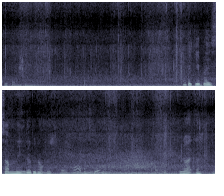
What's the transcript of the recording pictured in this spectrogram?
ของยังที่ต่ำที่นี่มันจะเก็บได้ซ้ำหนี่เด้พี่น้องเลยดอกก็ดีด้วยนี่นี่ไงอะอื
